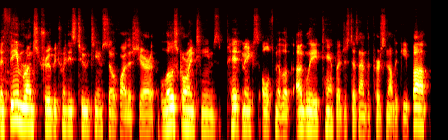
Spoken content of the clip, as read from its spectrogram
the theme runs true between these two teams so far this year. Low scoring teams. Pitt makes Ultimate look ugly. Tampa just doesn't have the personnel to keep up.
